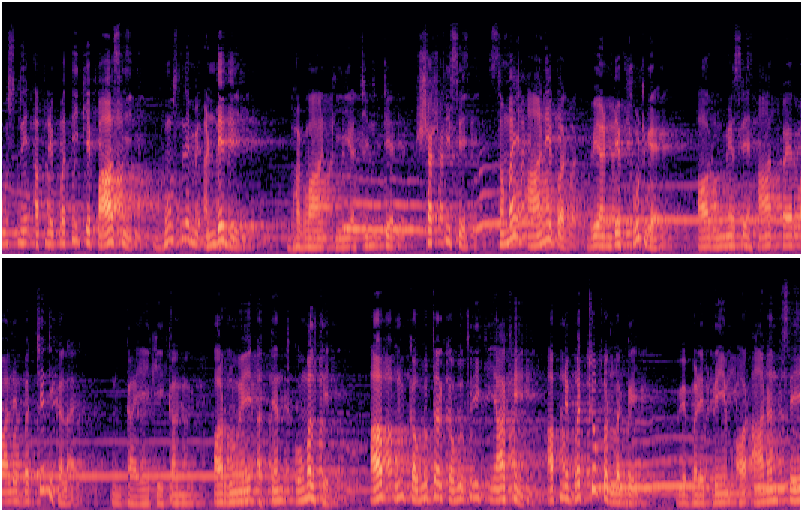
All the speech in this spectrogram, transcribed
उसने अपने पति के पास ही घोंसले में अंडे दिए। भगवान की अचिंत्य शक्ति से समय आने पर वे अंडे फूट गए और उनमें से हाथ पैर वाले बच्चे निकल आए। उनका एक एक अंग और रुए अत्यंत कोमल थे। अब उन कबूतर कबूतरी की आँखें अपने बच्चों पर लग गई। वे बड़े प्रेम और आनंद से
